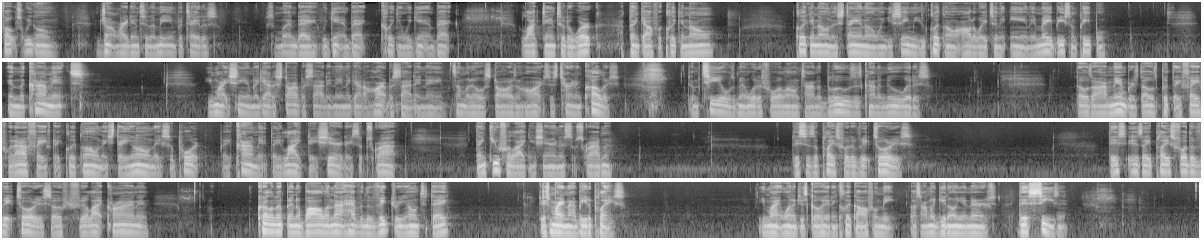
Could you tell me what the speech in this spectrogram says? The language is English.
Folks, we going to jump right into the meat and potatoes. It's Monday. We getting back clicking. We getting back locked into the work. I thank y'all for clicking on. Clicking on and staying on. When you see me, you click on all the way to the end. It may be some people in the comments. You might see them. They got a star beside their name. They got a heart beside their name. Some of those stars and hearts is turning colors. Them teals been with us for a long time. The blues is kind of new with us. Those are our members. Those put their faith with our faith. They click on, they stay on, they support, they comment, they like, they share, they subscribe. Thank you for liking, sharing, and subscribing. This is a place for the victorious. This is a place for the victorious. So if you feel like crying and curling up in a ball and not having the victory on today, this might not be the place. You might want to just go ahead and click off of me because I'm going to get on your nerves this season.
